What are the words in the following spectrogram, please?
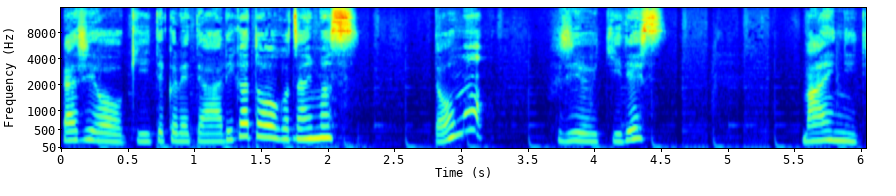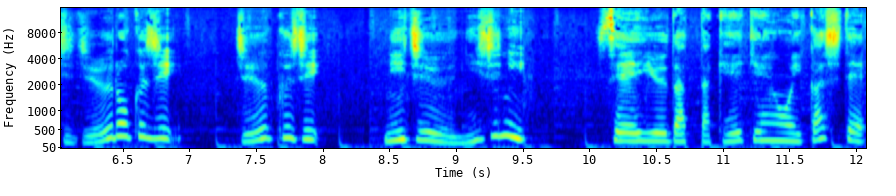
ラジオを聴いてくれてありがとうございます。どうも、藤幸です。毎日16時、19時、22時に声優だった経験を活かして、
